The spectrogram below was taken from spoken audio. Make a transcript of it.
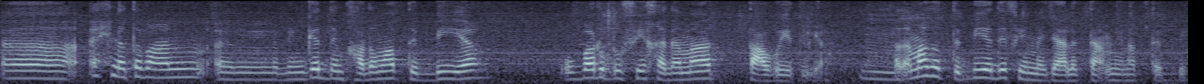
آه، إحنا طبعا بنقدم خدمات طبية وبرضه في خدمات تعويضية. الخدمات الطبية دي في مجال التأمين الطبي.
